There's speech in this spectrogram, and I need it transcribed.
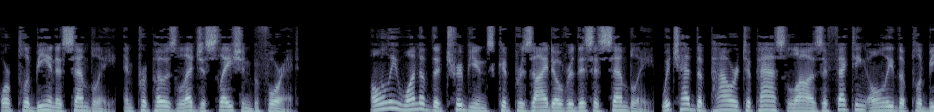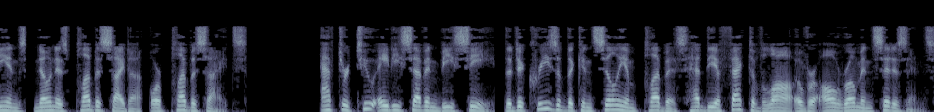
or plebeian assembly, and propose legislation before it. Only one of the tribunes could preside over this assembly, which had the power to pass laws affecting only the plebeians, known as plebiscita, or plebiscites. After 287 BC, the decrees of the Concilium Plebis had the effect of law over all Roman citizens.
